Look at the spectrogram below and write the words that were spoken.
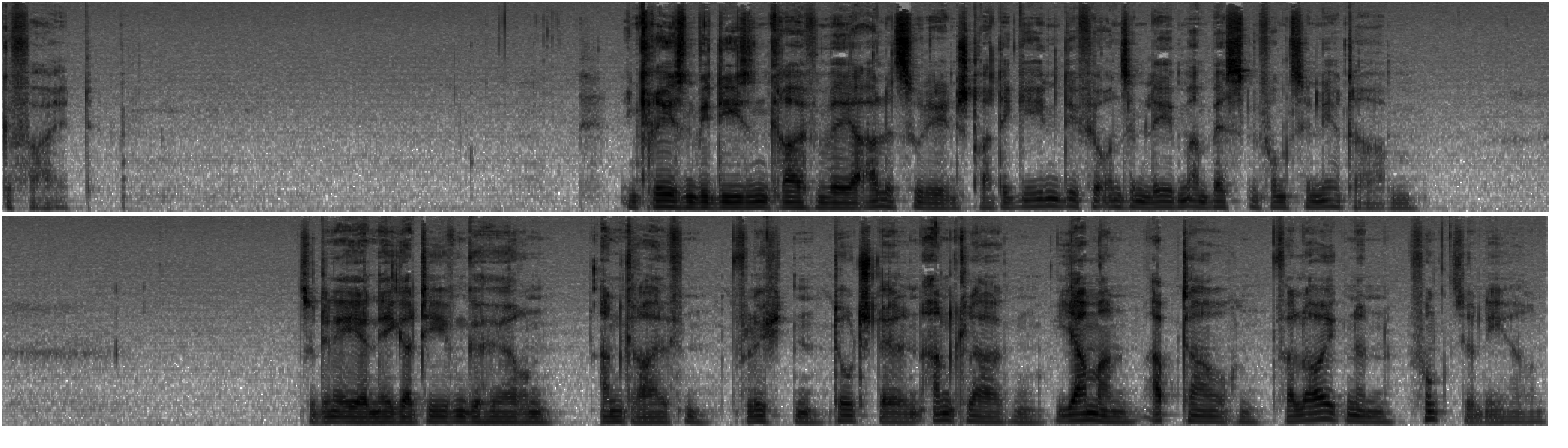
gefeit. In Krisen wie diesen greifen wir ja alle zu den Strategien, die für uns im Leben am besten funktioniert haben. Zu den eher negativen gehören Angreifen, Flüchten, Totstellen, Anklagen, Jammern, Abtauchen, Verleugnen, Funktionieren.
